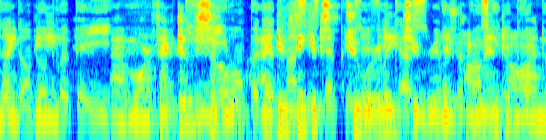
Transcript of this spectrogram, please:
might be uh, more effective. So I do think it's too early to really je pense qu'il comment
